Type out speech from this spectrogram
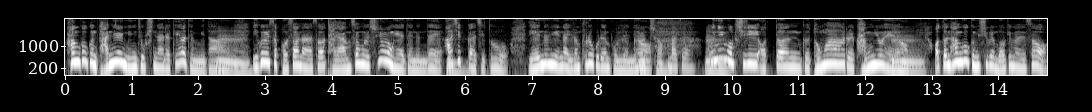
한국은 단일 민족 신화를 깨야 됩니다. 음. 이거에서 벗어나서 다양성을 수용해야 되는데 음. 아직까지도 예능이나 이런 프로그램 보면요. 그렇죠. 맞아요. 음. 끊임없이 어떤 그 동화를 강요해요. 음. 어떤 한국 음식을 먹이면서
